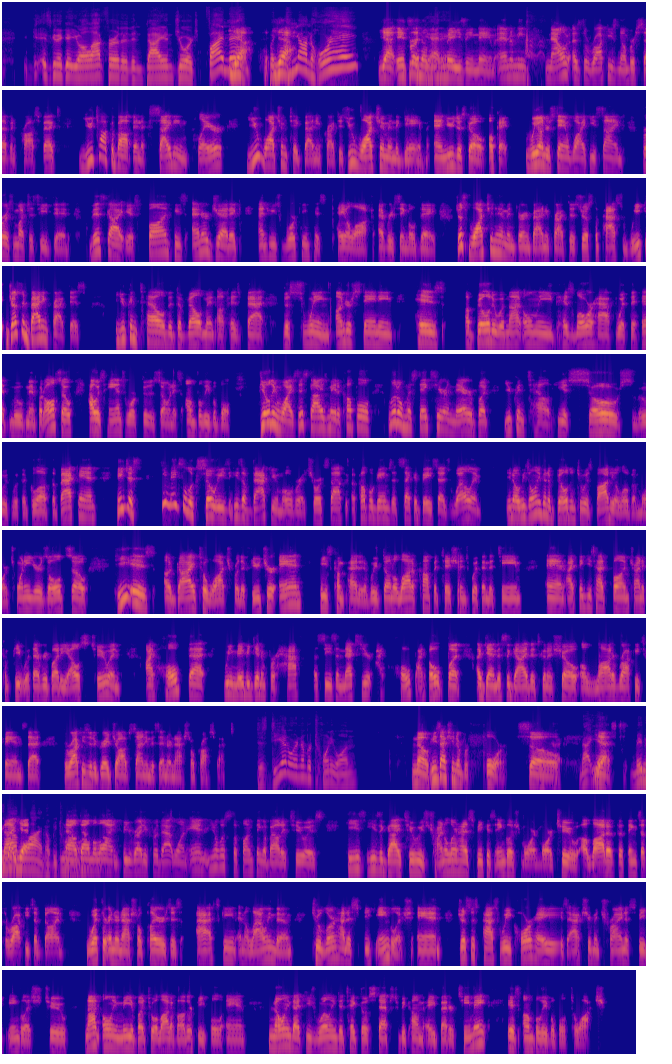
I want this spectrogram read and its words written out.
is gonna get you a lot further than Dayan George. Fine name, yeah, but yeah. Dyan Jorge. Yeah, it's an amazing it. name. And I mean, now as the Rockies' number seven prospect, you talk about an exciting player. You watch him take batting practice, you watch him in the game, and you just go, okay, we understand why he signed for as much as he did. This guy is fun, he's energetic, and he's working his tail off every single day. Just watching him and during batting practice just the past week, just in batting practice, you can tell the development of his bat, the swing, understanding his ability with not only his lower half with the hip movement, but also how his hands work through the zone is unbelievable. Fielding wise, this guy's made a couple little mistakes here and there, but you can tell he is so smooth with the glove. The backhand, he just he makes it look so easy. He's a vacuum over at shortstop, a couple games at second base as well. And you know, he's only going to build into his body a little bit more, 20 years old. So he is a guy to watch for the future. And he's competitive. We've done a lot of competitions within the team, and I think he's had fun trying to compete with everybody else too. And I hope that we maybe get him for half a season next year. I hope, I hope. But again, this is a guy that's going to show a lot of Rockies fans that the Rockies did a great job signing this international prospect. Does Dion wear number 21? No, he's actually number four. So okay. not yet. Yes, maybe not down yet. the line he'll be 21. now down the line. Be ready for that one. And you know what's the fun thing about it too is he's he's a guy too who's trying to learn how to speak his English more and more too. A lot of the things that the Rockies have done with their international players is asking and allowing them to learn how to speak English. And just this past week, Jorge has actually been trying to speak English to not only me but to a lot of other people. And knowing that he's willing to take those steps to become a better teammate is unbelievable to watch.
